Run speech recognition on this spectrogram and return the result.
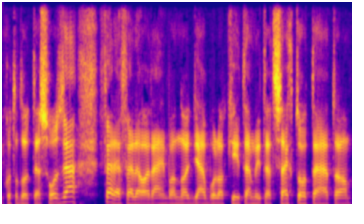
ot adott ez hozzá, fele-fele arányban nagyjából a két említett szektor, tehát a,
